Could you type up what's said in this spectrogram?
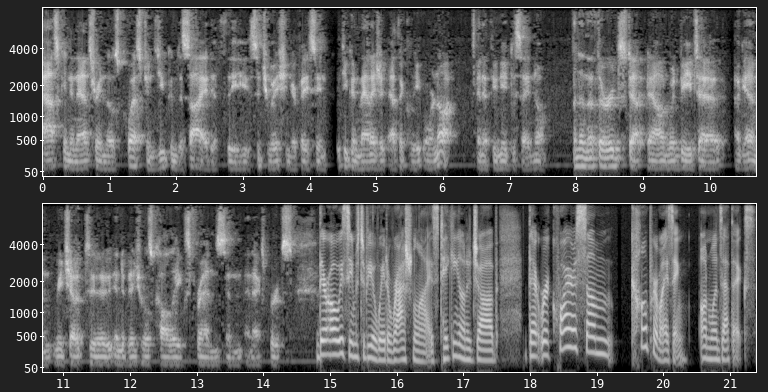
asking and answering those questions, you can decide if the situation you're facing, if you can manage it ethically or not, and if you need to say no. And then the third step down would be to, again, reach out to individuals, colleagues, friends, and, and, experts. There always seems to be a way to rationalize taking on a job that requires some compromising on one's ethics.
